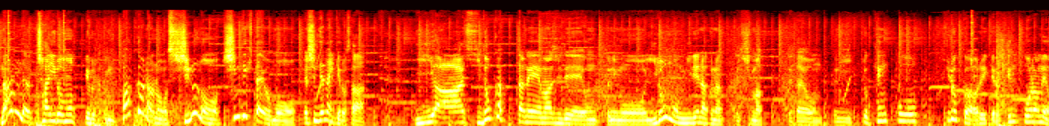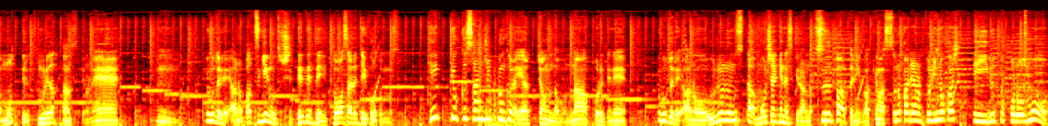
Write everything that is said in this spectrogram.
なんだよ茶色持ってるって。もうバカなの。死ぬの？死んできたよもう。死んでないけどさ。いやひどかったねマジで。本当に。もう色も見れなくなってしまってたよ本当に。一応健康視力は悪いけど健康な目は持ってるつもりだったんですけどね。うん。ということであの罰ゲームとして出ててに飛ばされていこうと思います。結局30分くらいやっちゃうんだもんなこれでねということで、あの、ウルルンスター申し訳ないですけど、あの、2パートに分けます。その代わり、あの、取り逃しているところも、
